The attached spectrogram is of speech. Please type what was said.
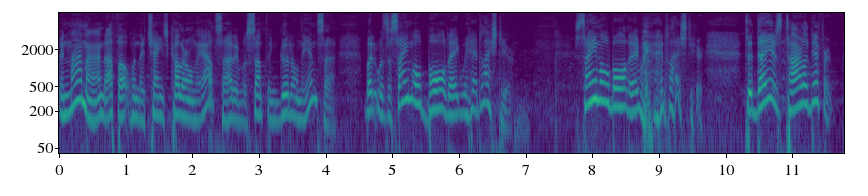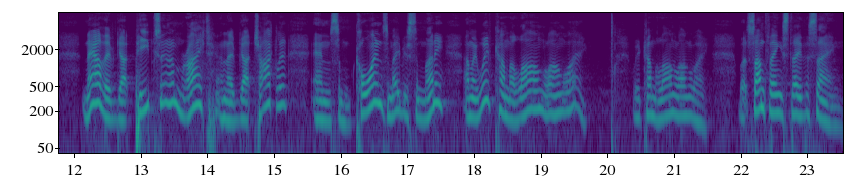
in my mind, I thought when they changed color on the outside, it was something good on the inside. But it was the same old boiled egg we had last year. Same old boiled egg we had last year. Today is entirely different. Now they've got peeps in them, right? And they've got chocolate and some coins, maybe some money. I mean, we've come a long, long way. We've come a long, long way. But some things stay the same,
